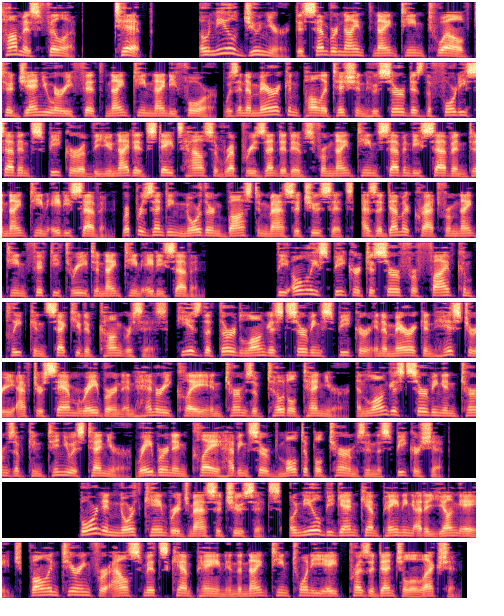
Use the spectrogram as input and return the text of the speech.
Thomas Philip Tip O'Neill Jr. (December 9, 1912 to January 5, 1994) was an American politician who served as the 47th Speaker of the United States House of Representatives from 1977 to 1987, representing northern Boston, Massachusetts, as a Democrat from 1953 to 1987. The only speaker to serve for five complete consecutive Congresses, he is the third longest-serving speaker in American history after Sam Rayburn and Henry Clay in terms of total tenure, and longest-serving in terms of continuous tenure Rayburn and Clay having served multiple terms in the speakership. Born in North Cambridge, Massachusetts, O'Neill began campaigning at a young age, volunteering for Al Smith's campaign in the 1928 presidential election.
